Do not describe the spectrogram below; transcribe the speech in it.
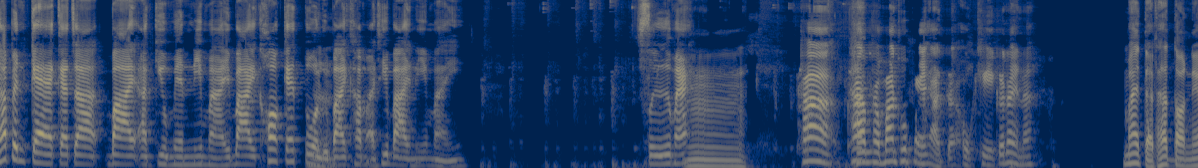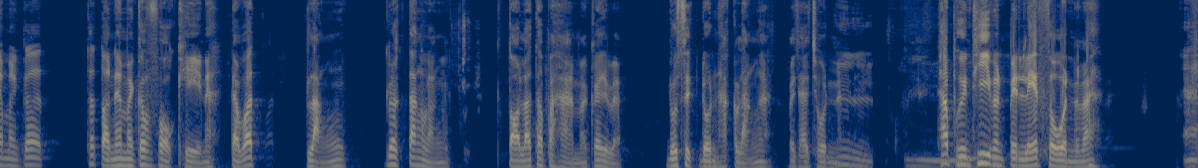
ถ้าเป็นแกแกจะ buy argument นี้ไหม buy ข้อแก้ตัวหรือ buy คำอธิบายนี้ไหม ซื้อไหมอืมถ้าถ้าถ้าชาวบ้านทั่วไปอาจจะโอเคก็ได้นะ ไม่แต่ถ้าตอนเนี้ยมันก็ ถ้าตอนเนี้ยมันก็โอเคนะ แต่ว่าหลังเลือกตั้งหลัง ตอนรัฐประหารมันก็จะแบบ รู้สึกโดนหักหลังอะประชาชนอะอืมถ้าพื้นที่มันเป็นเลสโซนอะนะอ่า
